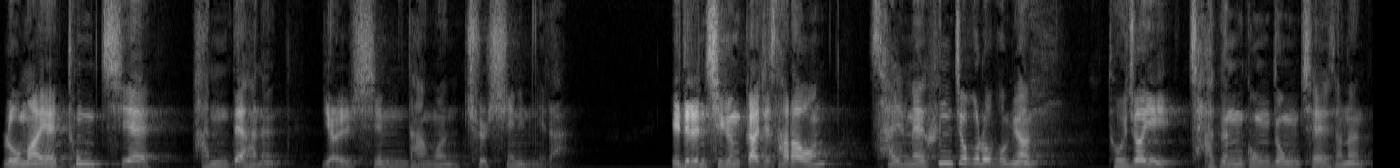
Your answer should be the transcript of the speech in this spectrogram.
로마의 통치에 반대하는 열심당원 출신입니다. 이들은 지금까지 살아온 삶의 흔적으로 보면 도저히 작은 공동체에서는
